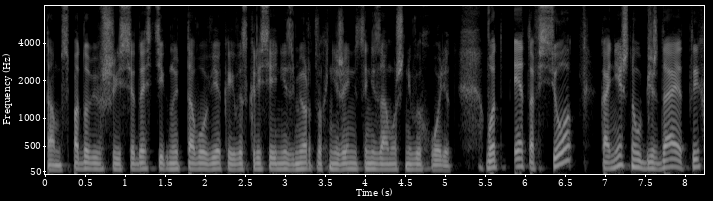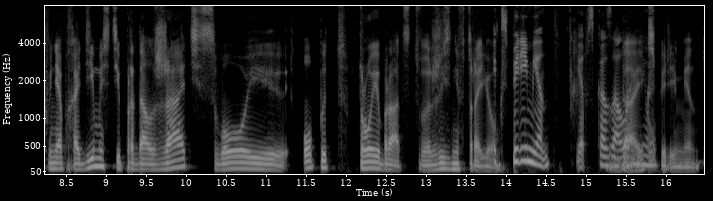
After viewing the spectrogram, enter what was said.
там, сподобившиеся достигнуть того века и воскресения из мертвых не женятся, ни замуж не выходят. Вот это все, конечно, убеждает их в необходимости продолжать свой опыт троебратства, жизни втроем. Эксперимент, я бы сказала. Да, эксперимент.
